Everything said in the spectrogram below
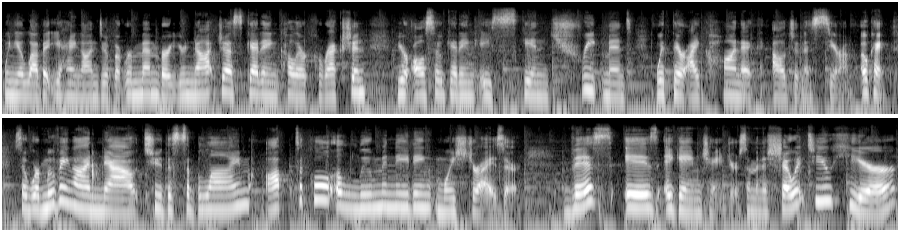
When you love it, you hang on to it. But remember, you're not just getting color correction, you're also getting a skin treatment with their iconic Algenist serum. Okay, so we're moving on now to the Sublime Optical Illuminating Moisturizer. This is a game changer. So I'm gonna show it to you here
